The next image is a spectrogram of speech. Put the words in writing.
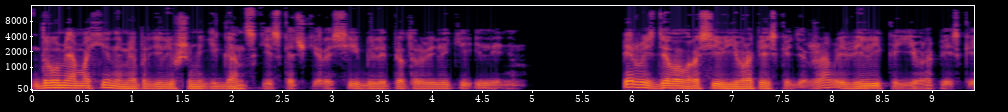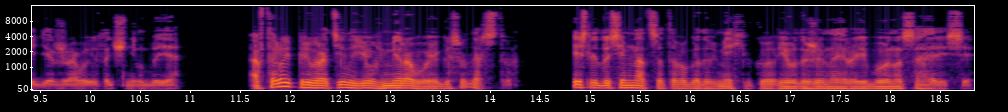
Двумя махинами, определившими гигантские скачки России, были Петр Великий и Ленин. Первый сделал Россию европейской державой, великой европейской державой, уточнил бы я, а второй превратил ее в мировое государство. Если до 17 -го года в Мехико, Рио-де-Жанейро и Буэнос-Айресе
